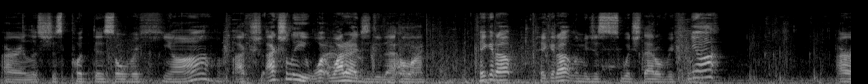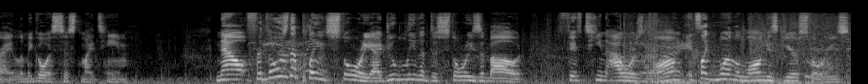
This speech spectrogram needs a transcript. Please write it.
Alright, let's just put this over here. Actually, actually why, why did I just do that? Hold on. Pick it up. Pick it up. Let me just switch that over here. Alright, let me go assist my team. Now, for those that played story, I do believe that the story's about 15 hours long. It's like one of the longest gear stories.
